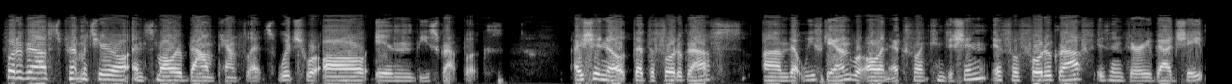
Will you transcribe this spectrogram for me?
photographs, print material, and smaller bound pamphlets, which were all in the scrapbooks. I should note that the photographs um, that we scanned were all in excellent condition. If a photograph is in very bad shape,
